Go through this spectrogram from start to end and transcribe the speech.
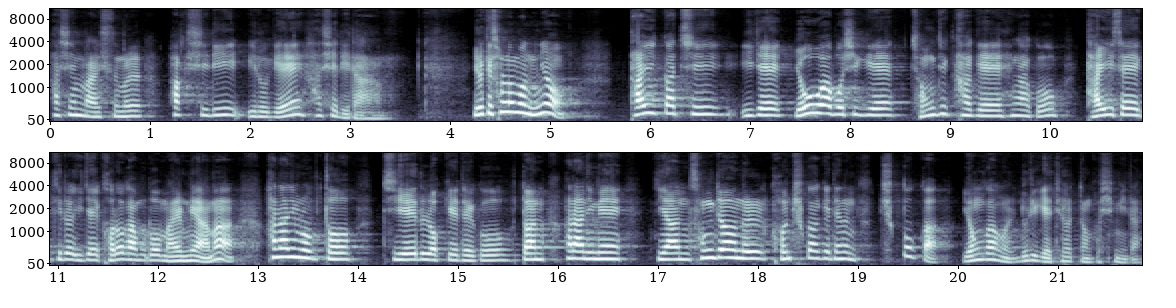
하신 말씀을 확실히 이루게 하시리라. 이렇게 솔로몬은요 다윗같이 이제 여호와 보시기에 정직하게 행하고 다윗의 길을 이제 걸어감으로 말미암아 하나님으로부터 지혜를 얻게 되고 또한 하나님의 귀한 성전을 건축하게 되는 축복과 영광을 누리게 되었던 것입니다.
